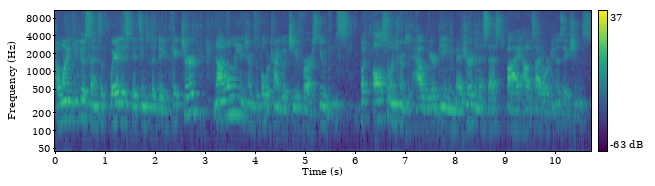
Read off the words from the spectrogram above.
I want to give you a sense of where this fits into the big picture, not only in terms of what we're trying to achieve for our students, but also in terms of how we're being measured and assessed by outside organizations.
